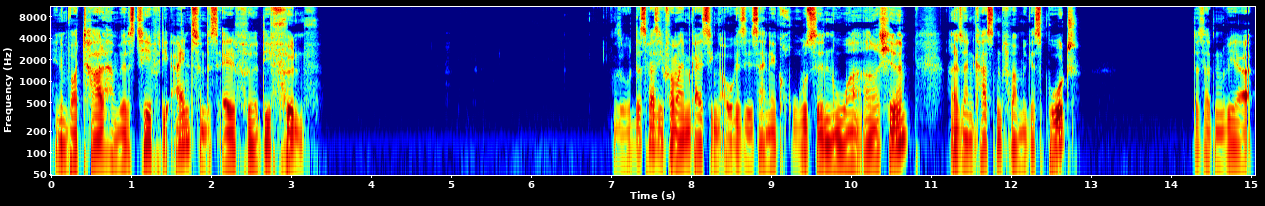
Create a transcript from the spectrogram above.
In dem Wort Tal haben wir das T für die 1 und das L für die 5. So, das, was ich vor meinem geistigen Auge sehe, ist eine große Noah-Arche, also ein kastenförmiges Boot. Das hatten wir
